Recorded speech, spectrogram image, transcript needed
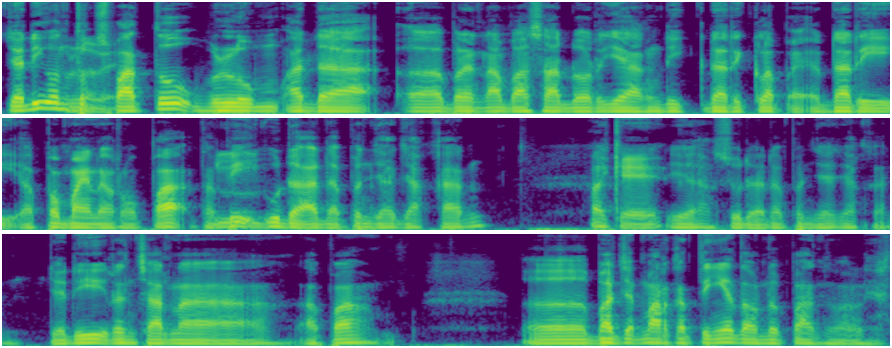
Jadi untuk Belum ya? sepatu belum ada eh, brand ambassador yang di dari klub eh, dari eh, pemain Eropa, tapi Hmm. udah ada penjajakan. Oke. Ya, sudah ada penjajakan. Jadi rencana apa eh, budget marketingnya tahun depan soalnya.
